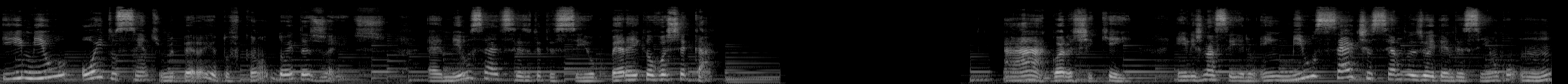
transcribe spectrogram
e 1800. Me pera aí, eu tô ficando doida, gente. É 1785. Pera aí que eu vou checar. Ah, agora chequei. Eles nasceram em 1785, um,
